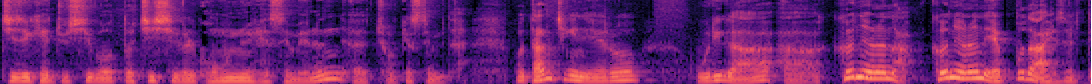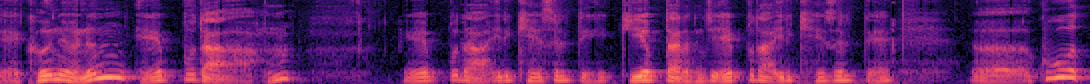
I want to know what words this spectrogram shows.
지적해 주시고 또 지식을 공유했으면 어, 좋겠습니다. 뭐 단적인 예로 우리가 아, 그녀는 아- 그녀는 예쁘다 했을 때 그녀는 예쁘다 음? 예쁘다 이렇게 했을 때 귀엽다라든지 예쁘다 이렇게 했을 때 어, 국어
